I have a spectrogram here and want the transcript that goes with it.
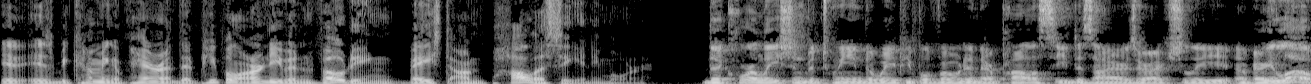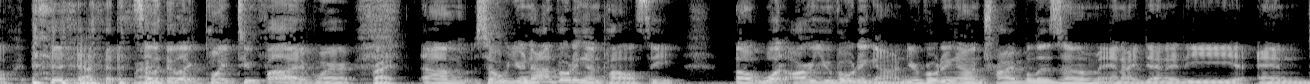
it is becoming apparent that people aren't even voting based on policy anymore. The correlation between the way people vote and their policy desires are actually uh, very low. Yeah, right. so they're like 0.25, where, right. Um, so you're not voting on policy uh, what are you voting on? You're voting on tribalism and identity and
